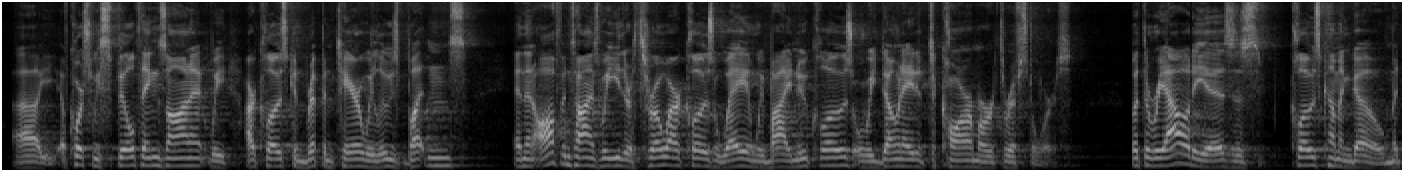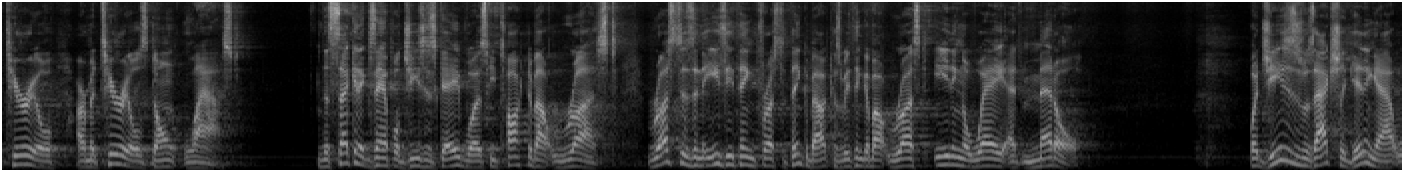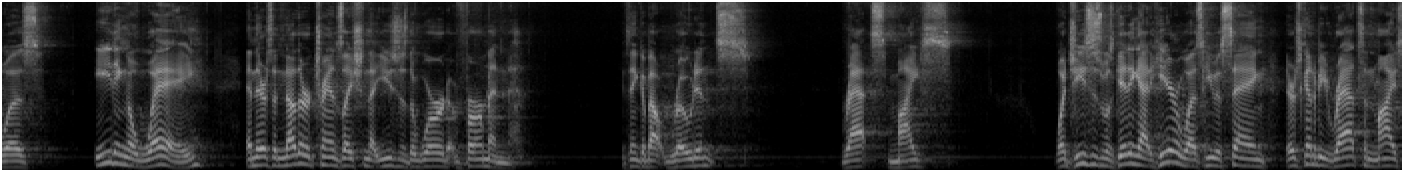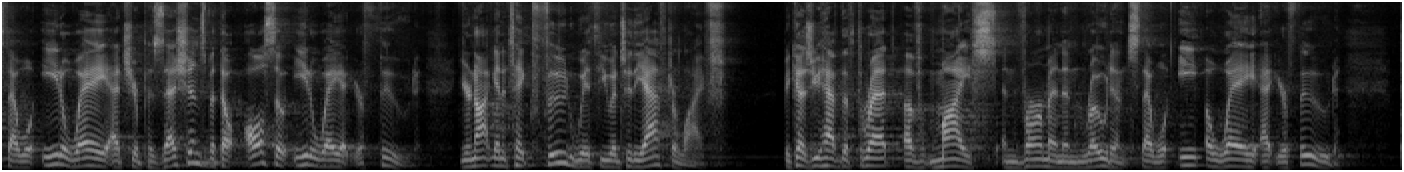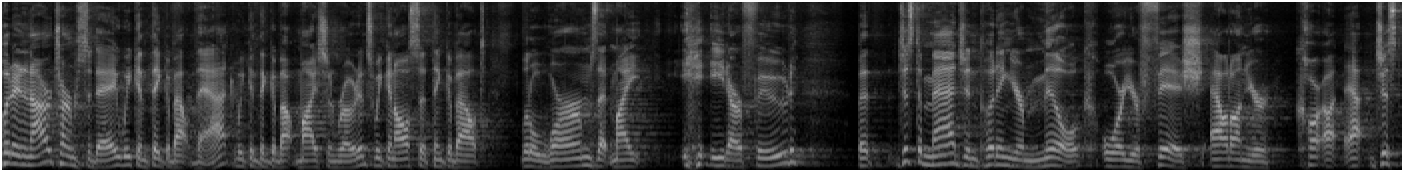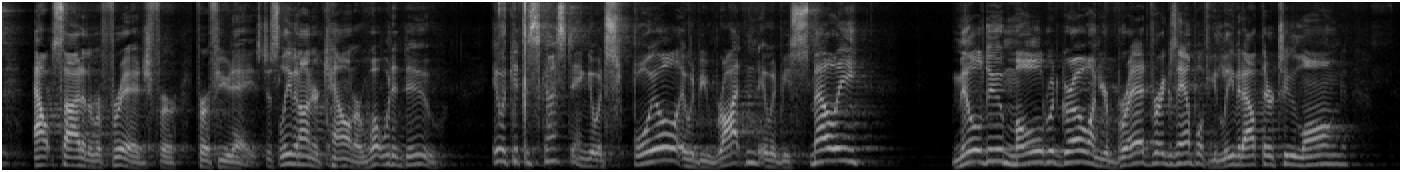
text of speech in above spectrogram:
Uh, of course, we spill things on it. We, our clothes can rip and tear. We lose buttons. And then oftentimes we either throw our clothes away and we buy new clothes or we donate it to Carm or thrift stores. But the reality is, is clothes come and go. Material, our materials don't last. The second example Jesus gave was he talked about rust Rust is an easy thing for us to think about because we think about rust eating away at metal. What Jesus was actually getting at was eating away, and there's another translation that uses the word vermin. You think about rodents, rats, mice. What Jesus was getting at here was he was saying there's going to be rats and mice that will eat away at your possessions, but they'll also eat away at your food. You're not going to take food with you into the afterlife because you have the threat of mice and vermin and rodents that will eat away at your food. Put it in our terms today, we can think about that. We can think about mice and rodents. We can also think about little worms that might eat our food. But just imagine putting your milk or your fish out on your car, uh, just outside of the fridge for, for a few days. Just leave it on your counter. What would it do? It would get disgusting. It would spoil. It would be rotten. It would be smelly. Mildew, mold would grow on your bread, for example, if you leave it out there too long.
